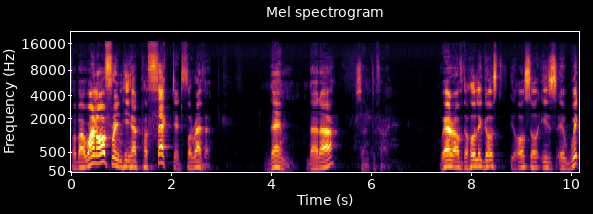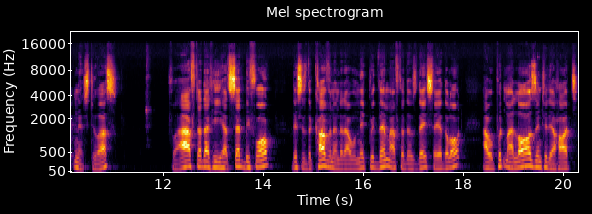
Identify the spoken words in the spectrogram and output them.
For by one offering he had perfected forever them that are sanctified. Whereof the Holy Ghost also is a witness to us. For after that he had said before, This is the covenant that I will make with them after those days, saith the Lord. I will put my laws into their hearts,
